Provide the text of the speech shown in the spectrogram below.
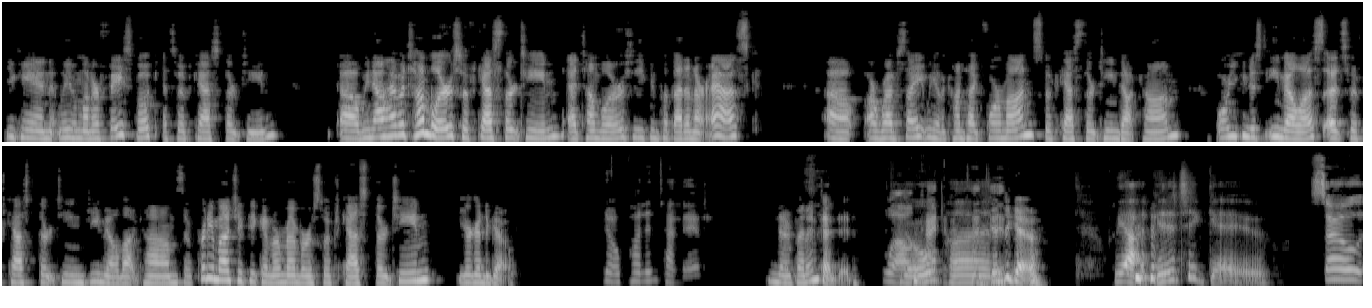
You can leave them on our Facebook at SwiftCast13. Uh, we now have a Tumblr, SwiftCast13 at Tumblr, so you can put that in our Ask. Uh, our website, we have a contact form on, SwiftCast13.com, or you can just email us at SwiftCast13gmail.com. So pretty much if you can remember SwiftCast13, you're good to go. No pun intended. No pun intended. Well, No kind of Good to go. We are good to go. So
